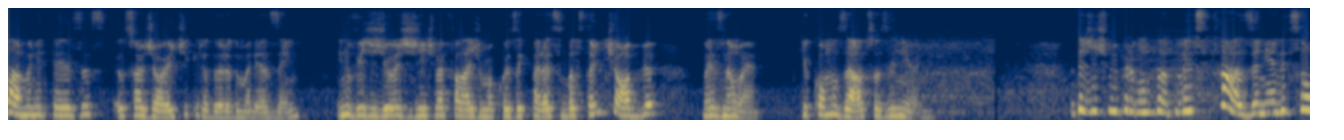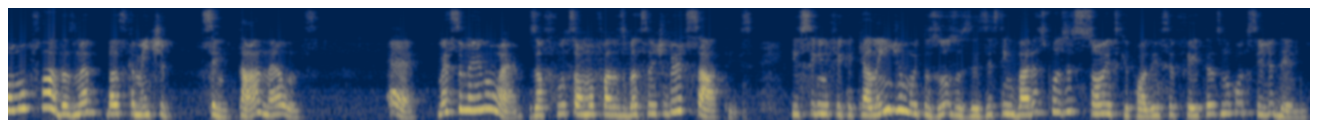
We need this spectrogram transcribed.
Olá, bonitezas! Eu sou a Jorge, criadora do Maria Zen, e no vídeo de hoje a gente vai falar de uma coisa que parece bastante óbvia, mas não é, que como usar a sua Zeniane. Muita gente me pergunta, mas tá, Zeniane são almofadas, não é basicamente sentar nelas? É, mas também não é. Os afus são almofadas bastante versáteis. Isso significa que além de muitos usos, existem várias posições que podem ser feitas no concílio deles.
